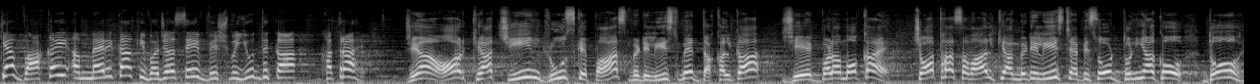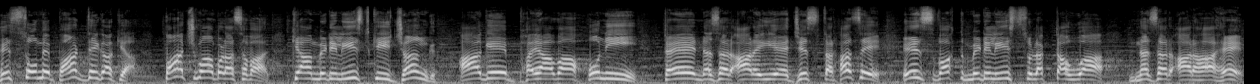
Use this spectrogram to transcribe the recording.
क्या वाकई अमेरिका की वजह से विश्व युद्ध का खतरा है? जी हाँ और क्या चीन, रूस के पास मिडिल ईस्ट में दखल का ये एक बड़ा मौका है? चौथा सवाल, क्या मिडिल ईस्ट एपिसोड दुनिया को दो हिस्सों में बांट देगा क्या? पांचवा बड़ा सवाल, क्या मिडिल ईस्ट की जंग आगे भयावह होनी तय नज़र आ रही है? जिस तरह से इस वक्त मिडिल ईस्ट सुलगता हुआ नज़र आ रहा है।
